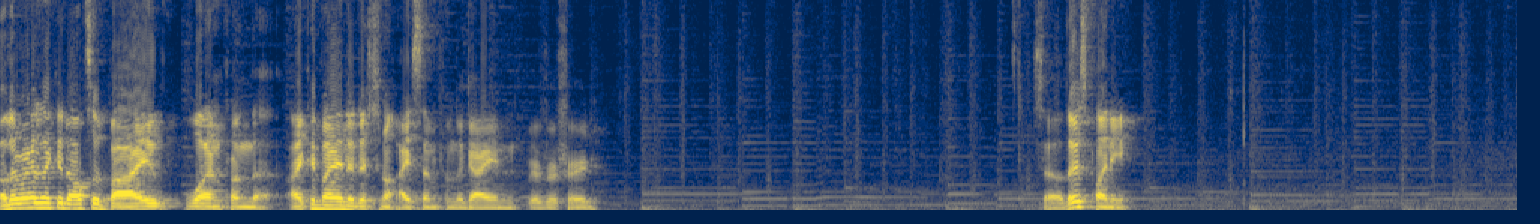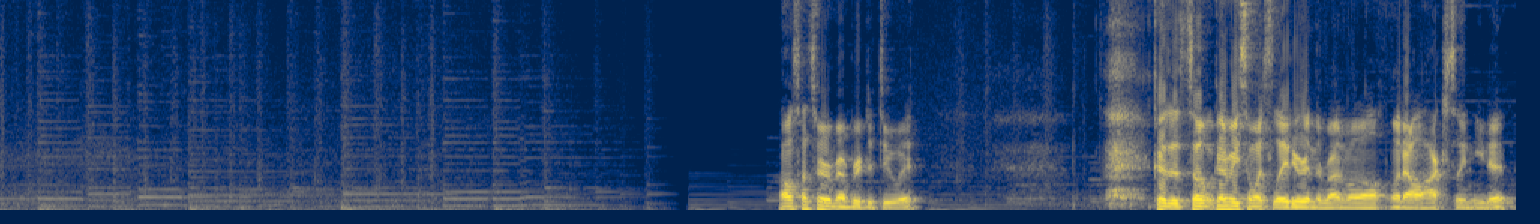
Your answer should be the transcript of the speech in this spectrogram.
otherwise, I could also buy one from the. I could buy an additional item from the guy in Riverford. So there's plenty. I also have to remember to do it because it's so, gonna be so much later in the run when I'll, when I'll actually need it.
